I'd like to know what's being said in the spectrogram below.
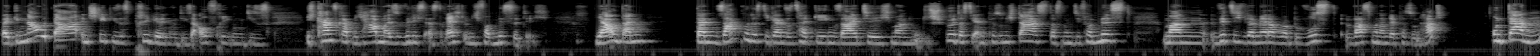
weil genau da entsteht dieses Priggeln und diese Aufregung und dieses, ich kann es gerade nicht haben, also will ich es erst recht und ich vermisse dich. Ja, und dann, dann sagt man das die ganze Zeit gegenseitig, man spürt, dass die eine Person nicht da ist, dass man sie vermisst, man wird sich wieder mehr darüber bewusst, was man an der Person hat. Und dann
